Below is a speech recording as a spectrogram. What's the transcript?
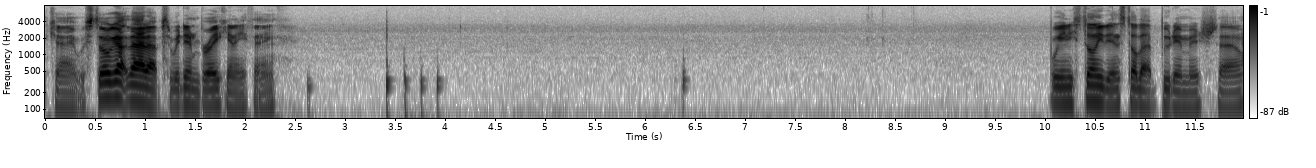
Okay, we still got that up, so we didn't break anything. We still need to install that boot image, so...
